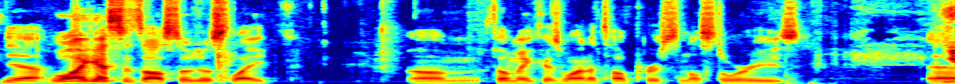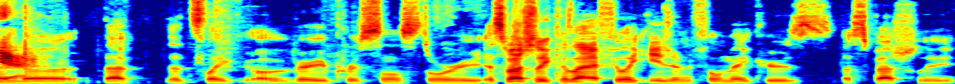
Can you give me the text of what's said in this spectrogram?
Yeah. Well, I guess it's also just like um, filmmakers want to tell personal stories, and Yeah. uh, that that's like a very personal story, especially because I feel like Asian filmmakers, especially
